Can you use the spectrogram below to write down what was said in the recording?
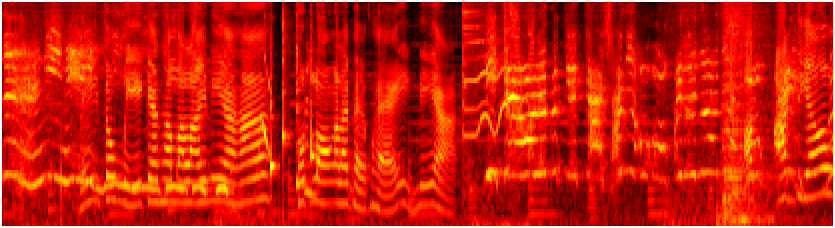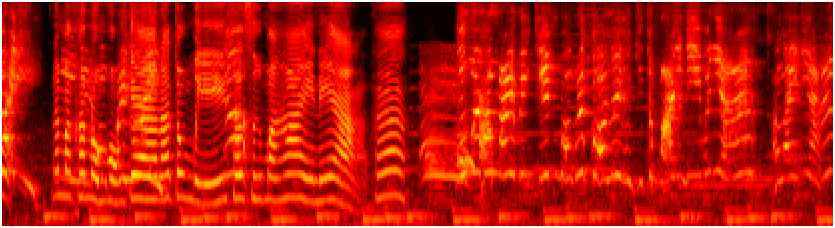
แน่นี่แน่นี่เจ้าหมีแกทำอะไรเนี่ยฮะ ทดลองอะไรแผลงๆอีกเนี่ยนี่แกเอาอะไรมาเกะกะฉันเนี่ยเอาออกไปเลยนะ เนี่ยอัดอัดเดียวไปนั่นมันขนมของแกนะเจ้าหมีฉันซื้อมาให้เนี่ยฮะมึงมาทำไมไม่กินบอกไว้ก่อนเลยจิตจะมาดีๆไหมเนี่ยฮะอะไรเนี่ยฮะ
